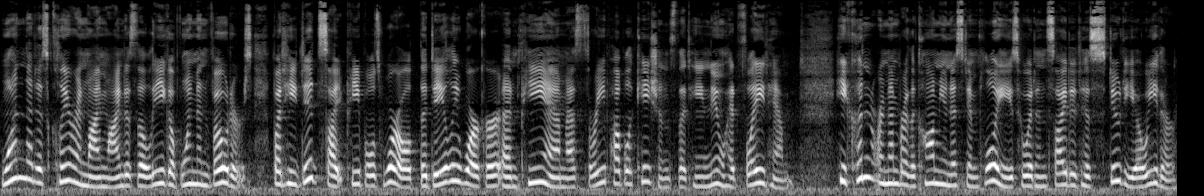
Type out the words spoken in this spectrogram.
One that is clear in my mind is the League of Women Voters, but he did cite People's World, The Daily Worker, and PM as three publications that he knew had flayed him. He couldn't remember the communist employees who had incited his studio either,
